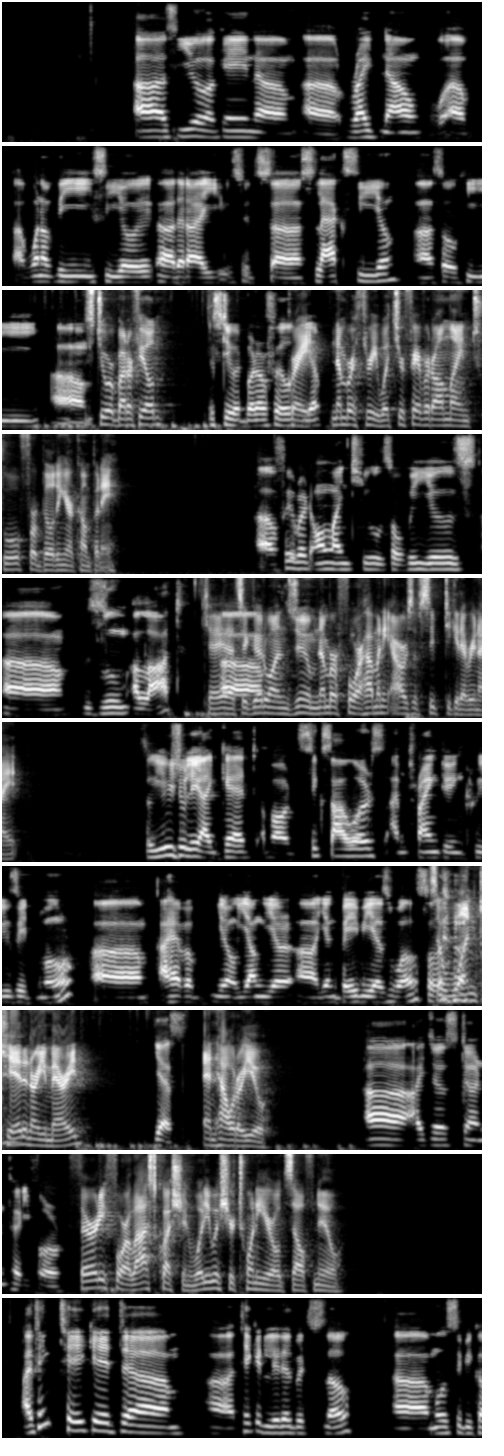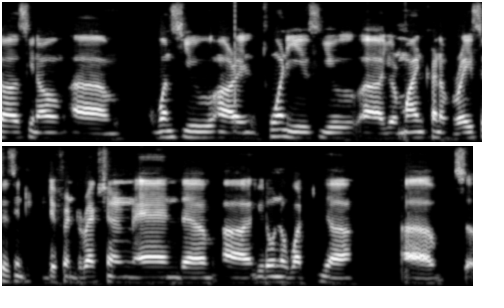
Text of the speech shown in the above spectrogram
Uh, CEO again, um, uh, right now, uh, uh, one of the CEO uh, that I use, it's uh, Slack CEO. Uh, so he, um, Stuart Butterfield. Stuart Butterfield. Great. Yep. Number three, what's your favorite online tool for building your company? Uh, favorite online tool. So we use uh, Zoom a lot. Okay, that's a good one. Zoom. Number four, how many hours of sleep do you get every night? So usually I get about six hours. I'm trying to increase it more. Um I have a you know young year uh, young baby as well. So, So one kid, and are you married? Yes, And how old are you? uh, I just turned 34. 34. Last question. What do you wish your 20 year old self knew? I think take it um, uh, take it a little bit slow, uh, mostly because you know um, once you are in 20s, you uh, your mind kind of races into different direction, and um, uh, you don't know what. Uh, uh, so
